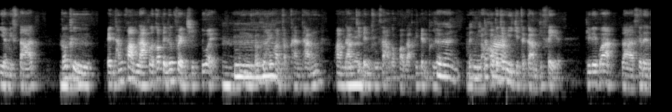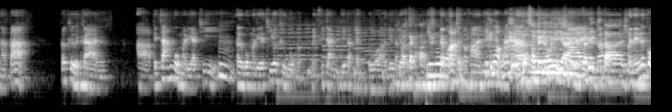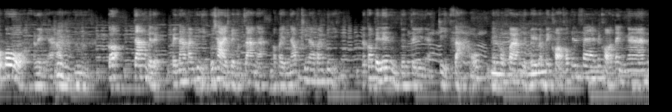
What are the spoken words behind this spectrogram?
y Amistad ก็คือเป็นทั้งความรักแล้วก็เป็นเรื่อง friendship ด้วยอืมอืมก็คือให้ความสำคัญทั้งความรักที่เป็นชู้สาวกับความรักที่เป็นเพื่อนเพื่อนเป็นมิแล้ตรวเขาภาก็พจะมีกิจกรรมพิเศษ ที่เรียกว่า La Serenata ก็คือการอ่า ไปจ้างวงมาริอาชีอืมเออวงมาริอาชีก็คือวงแบบเม็กซิกันที่แบบแต่งตัวเยแล้วอะก็จักรพันธ์มีหมๆแบบวความกจักรพันธ์มีหมวกด้วยนะคอมเบโลใหญ่ใช่ๆกระดิ่งก็กีตาร์เหมือนในเรื่องโกโก้อะไรอย่างเงี้ยครับอืมอืมก็จ้างไปเลยไปหน้าบ้านผู้หญิงผู้ชายจะเป็นคนจ้างนะ เอาไปนับที่หน้าบ้านผู้หญิง แล้วก็ไปเล่นดนตรีเนี่ยจีบสาวให้เขาฟังหรือไปแบบไปขอเขาเป็นแฟนไปขอแต่งงาน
